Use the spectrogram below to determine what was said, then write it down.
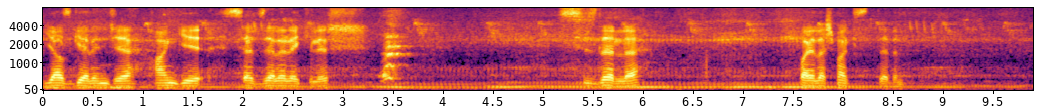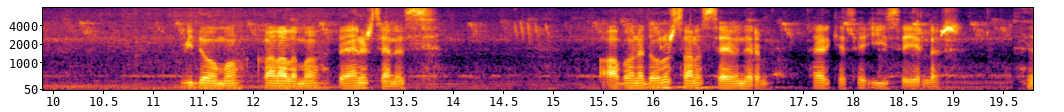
yaz gelince hangi sebzeler ekilir sizlerle paylaşmak istedim. Videomu, kanalımı beğenirseniz, abone de olursanız sevinirim. Herkese iyi seyirler. Ee,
